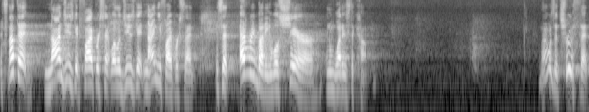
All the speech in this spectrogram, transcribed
It's not that non Jews get 5% while the Jews get 95%. It's that everybody will share in what is to come. That was a truth that,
